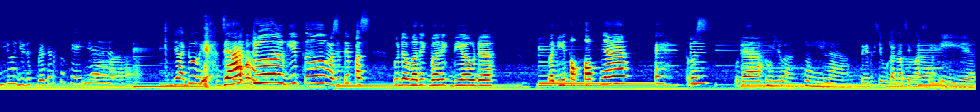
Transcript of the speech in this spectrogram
gila Jonas Brother tuh kayaknya Wah. jadul ya Jadul gitu. Maksudnya pas udah balik-balik dia udah lagi top-topnya eh terus udah menghilang menghilang. dengan kesibukan masing-masing Iya.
